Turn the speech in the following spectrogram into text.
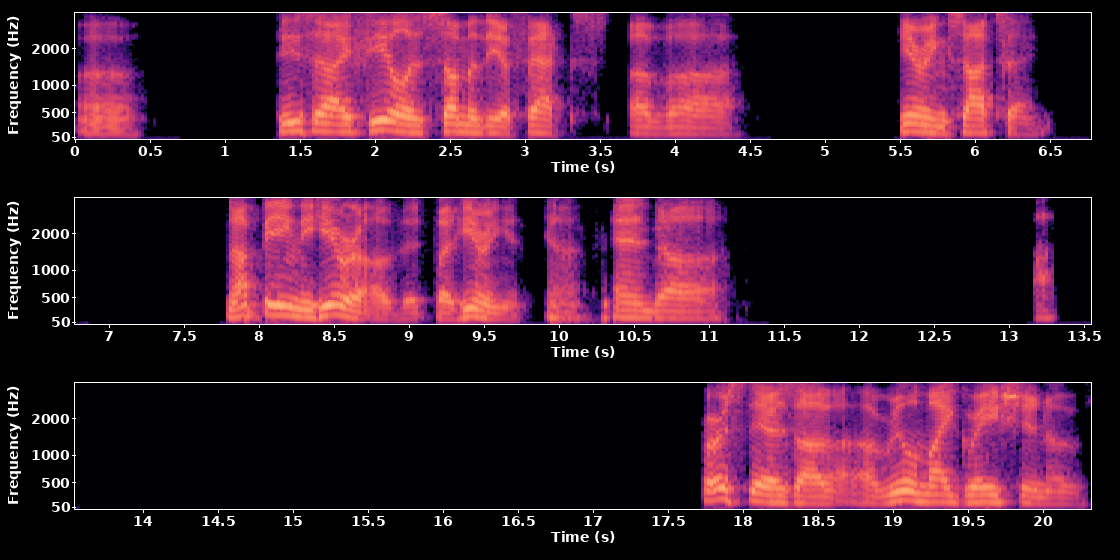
uh, these I feel is some of the effects of uh, hearing satsang. Not being the hearer of it, but hearing it. Yeah. And uh, first, there's a, a real migration of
